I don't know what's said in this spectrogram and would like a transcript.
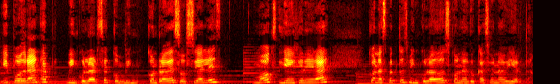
y podrán vincularse con, con redes sociales, MOOCs y en general con aspectos vinculados con la educación abierta.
